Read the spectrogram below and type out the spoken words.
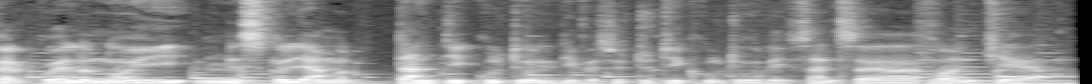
per quello noi mescoliamo tante culture diverse, tutte culture, senza frontiere.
